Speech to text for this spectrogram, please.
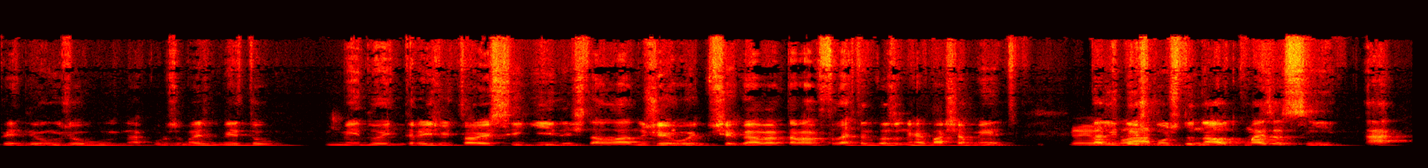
perdeu um jogo na Cruz, mas meteu emendou aí três vitórias seguidas, está lá no G8, chegava, estava flertando com a zona de rebaixamento. Está ali dois pontos do Náutico, mas assim, ah,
